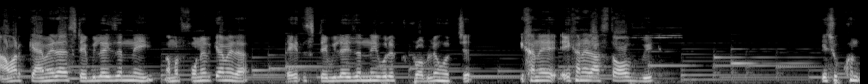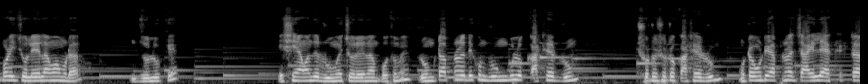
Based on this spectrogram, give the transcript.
আমার ক্যামেরা স্টেবিলাইজার নেই, আমার ফোনের ক্যামেরা এতে স্টেবিলাইজার নেই বলে একটু প্রবলেম হচ্ছে। এখানে এখানে রাস্তা অফ বিট কিছুক্ষণ পরেই চলে এলাম আমরা জুলুকে। এসে আমাদের রুমে চলে এলাম প্রথমে। রুমটা আপনারা দেখুন রুমগুলো কাঠের রুম ছোট ছোট কাঠের রুম মোটামুটি আপনারা চাইলে এক একটা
